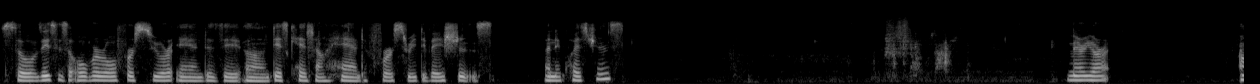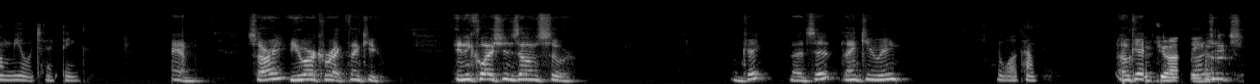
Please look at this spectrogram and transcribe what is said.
So this is overall for sewer and the uh, days cash on hand for three divisions. Any questions? Mary, you're on mute, I think. I am. sorry, you are correct. Thank you. Any questions on sewer? Okay, that's it. Thank you, E. You're welcome. Okay, Good job. Projects.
